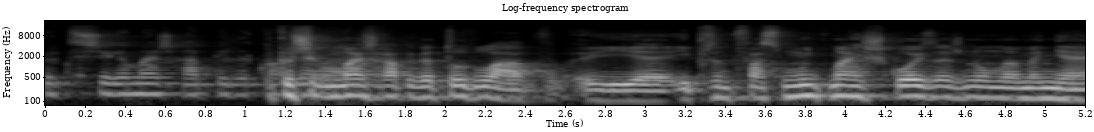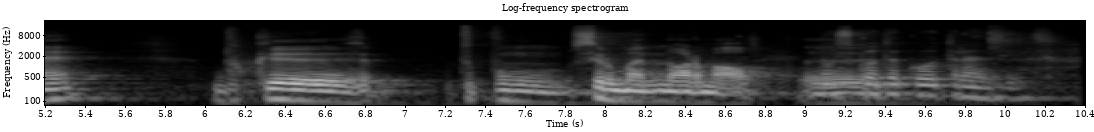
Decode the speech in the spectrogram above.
Porque se chega mais rápido a Porque eu chego mais rápido a todo lado e, eh, e, portanto, faço muito mais coisas numa manhã do que, que um ser humano normal. Não se eh, conta com o trânsito.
